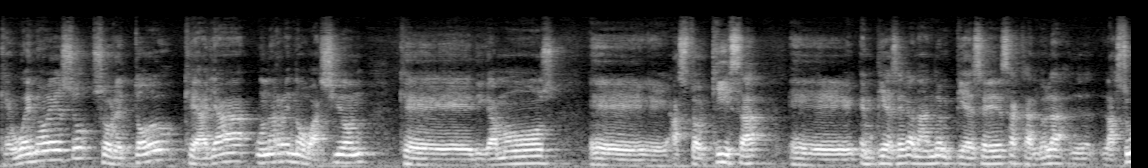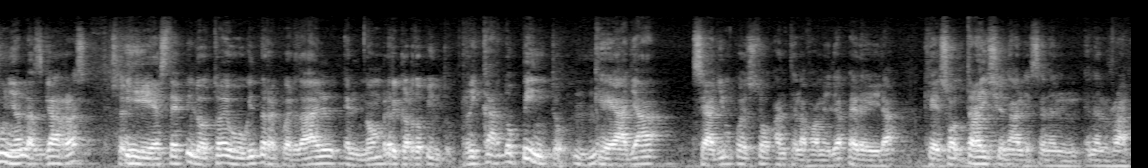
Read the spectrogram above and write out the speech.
qué bueno eso, sobre todo que haya una renovación que, digamos, eh, Astorquiza eh, empiece ganando, empiece sacando la, la, las uñas, las garras. Sí. Y este piloto de buggy me recuerda el, el, nombre. Ricardo Pinto. Ricardo Pinto, uh -huh. que haya, se haya impuesto ante la familia Pereira, que son tradicionales en el, en el rally.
